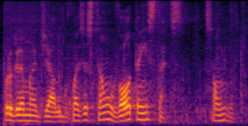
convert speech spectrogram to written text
O programa Diálogo com a Gestão volta em instantes. Só um minuto.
